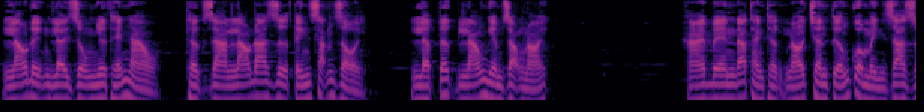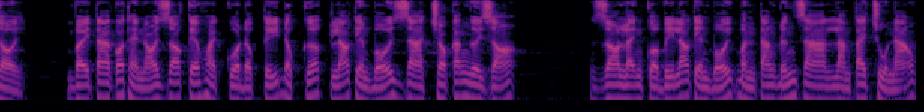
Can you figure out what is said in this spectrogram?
Lão định lợi dụng như thế nào Thực ra lão đã dự tính sẵn rồi Lập tức lão nghiêm giọng nói, Hai bên đã thành thực nói chân tướng của mình ra rồi Vậy ta có thể nói rõ kế hoạch của độc tý độc cước lão tiền bối ra cho các ngươi rõ Do lệnh của vị lão tiền bối bần tăng đứng ra làm tay chủ não,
